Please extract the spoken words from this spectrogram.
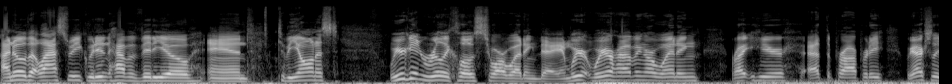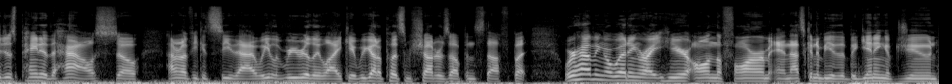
I know that last week we didn't have a video and to be honest, we are getting really close to our wedding day and we're, we're having our wedding right here at the property. We actually just painted the house, so I don't know if you can see that. We, we really like it. We got to put some shutters up and stuff, but we're having our wedding right here on the farm and that's going to be the beginning of June.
